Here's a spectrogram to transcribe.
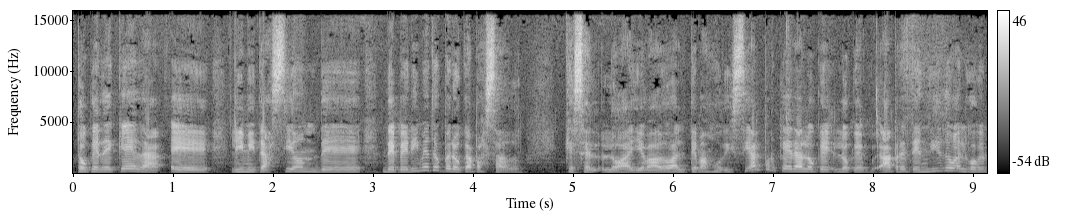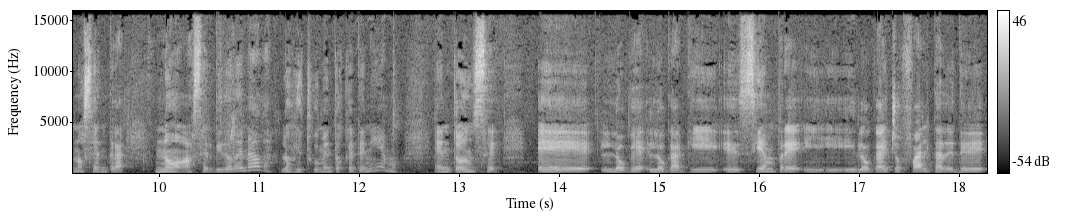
toque de queda, eh, limitación de, de perímetro, pero ¿qué ha pasado? que se lo ha llevado al tema judicial porque era lo que lo que ha pretendido el gobierno central no ha servido de nada los instrumentos que teníamos entonces eh, lo que lo que aquí eh, siempre y, lo que ha hecho falta desde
